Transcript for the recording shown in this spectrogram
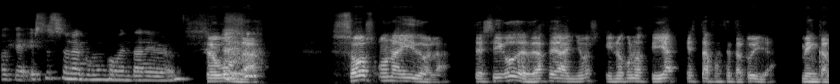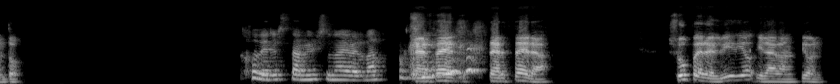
Ok, eso suena como un comentario. Segunda. Sos una ídola. Te sigo desde hace años y no conocía esta faceta tuya. Me encantó. Joder, eso también suena de verdad. Tercer- tercera. Super el vídeo y la canción.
